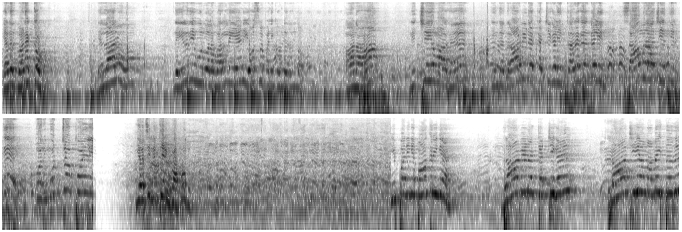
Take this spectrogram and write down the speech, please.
எனது வணக்கம். எல்லாரும் இந்த இறுதி ஊர்வலம் வரலையேன்னு யோசனை பண்ணி கொண்டு இருந்தோம் ஆனா நிச்சயமாக இந்த திராவிட கட்சிகளின் கழகங்களின் சாம்ராஜ்யத்திற்கு ஒரு முற்றுப்புள்ளி. வச்சு நிறுத்திருப்பா போதும். இப்ப நீங்க பாக்குறீங்க திராவிட கட்சிகள் ராஜ்யம் அமைத்தது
